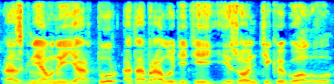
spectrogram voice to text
Разгневанный Яртур отобрал у детей и зонтика голову.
